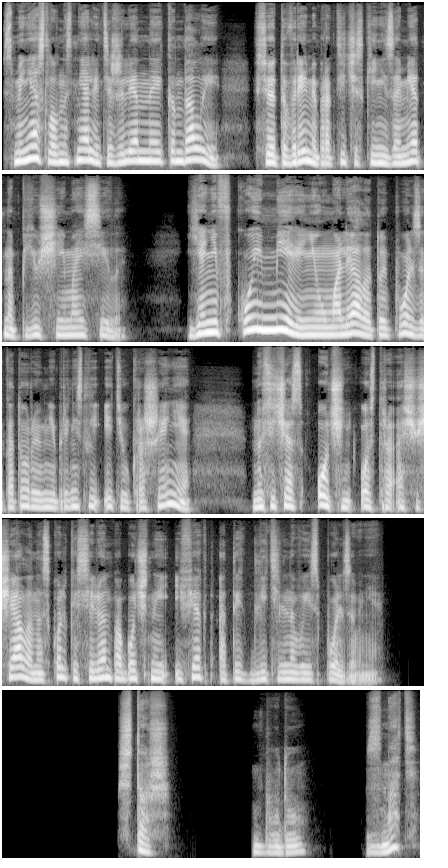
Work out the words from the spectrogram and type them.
С меня словно сняли тяжеленные кандалы, все это время практически незаметно пьющие мои силы. Я ни в коей мере не умоляла той пользы, которую мне принесли эти украшения, но сейчас очень остро ощущала, насколько силен побочный эффект от их длительного использования. Что ж, буду знать.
